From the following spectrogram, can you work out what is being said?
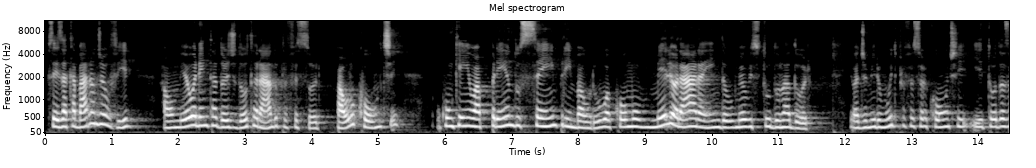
Vocês acabaram de ouvir ao meu orientador de doutorado, professor Paulo Conte, com quem eu aprendo sempre em Bauru a como melhorar ainda o meu estudo na dor. Eu admiro muito o professor Conte e todos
